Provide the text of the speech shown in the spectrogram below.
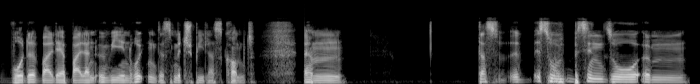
wurde, weil der Ball dann irgendwie in den Rücken des Mitspielers kommt. Ähm, das äh, ist so ein bisschen so... Ähm,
